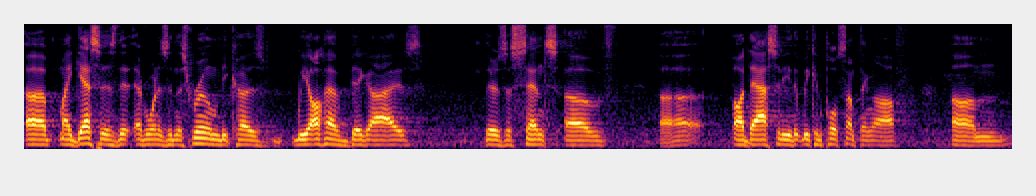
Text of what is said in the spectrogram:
uh, my guess is that everyone is in this room because we all have big eyes. There's a sense of uh, audacity that we can pull something off. Um,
